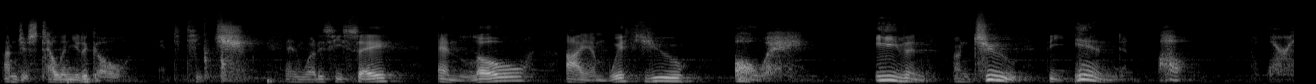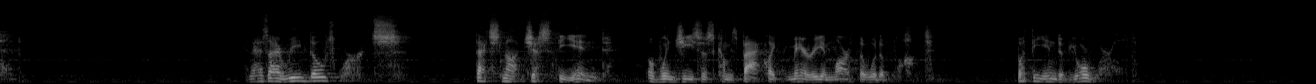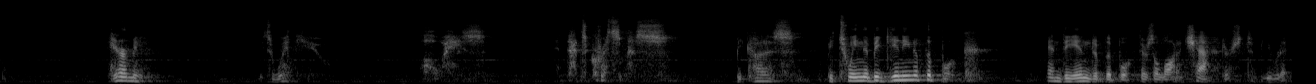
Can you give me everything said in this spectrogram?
I'm just telling you to go and to teach. And what does he say? And lo, I am with you always, even unto the end of And as I read those words, that's not just the end of when Jesus comes back, like Mary and Martha would have thought, but the end of your world. Hear me. He's with you always. And that's Christmas. Because between the beginning of the book and the end of the book, there's a lot of chapters to be written.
